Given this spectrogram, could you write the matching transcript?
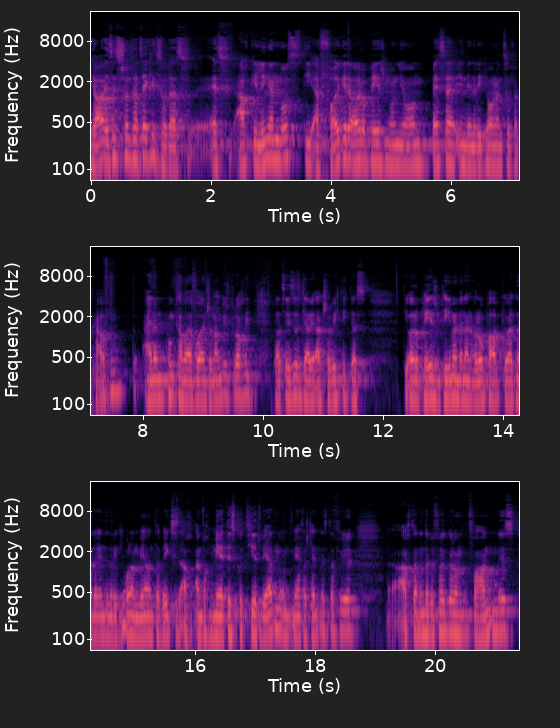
Ja, es ist schon tatsächlich so, dass es auch gelingen muss, die Erfolge der Europäischen Union besser in den Regionen zu verkaufen. Einen Punkt haben wir ja vorhin schon angesprochen. Dazu ist es, glaube ich, auch schon wichtig, dass die europäischen Themen, wenn ein Europaabgeordneter in den Regionen mehr unterwegs ist, auch einfach mehr diskutiert werden und mehr Verständnis dafür äh, auch dann in der Bevölkerung vorhanden ist.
